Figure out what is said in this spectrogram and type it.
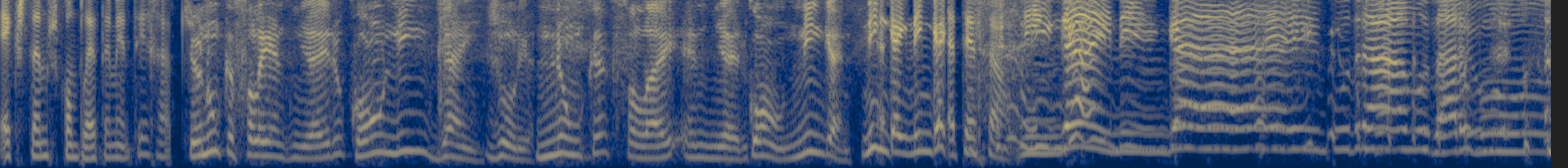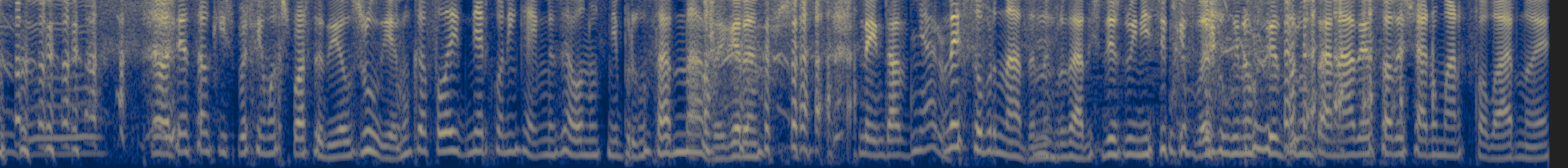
é que estamos completamente errados. Eu nunca falei em dinheiro com ninguém, Júlia. Nunca falei em dinheiro com ninguém. Ninguém, ninguém. Atenção, ninguém, ninguém poderá mudar o mundo. Não, atenção que isto parecia uma resposta dele. Júlia, nunca falei de dinheiro com ninguém, mas ela não tinha perguntado nada, garanto-vos. Nem dá dinheiro. Nem sobre nada, na verdade. Isto desde o início que a Júlia não precisa perguntar nada, é só deixar o Marco falar, não é?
